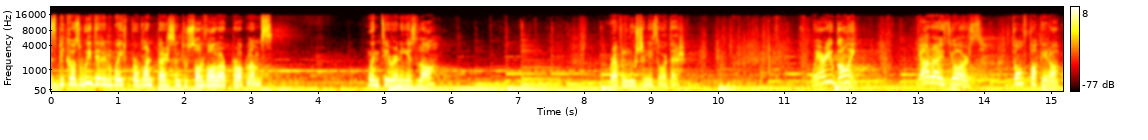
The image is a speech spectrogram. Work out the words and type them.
is because we didn't wait for one person to solve all our problems. When tyranny is law, revolution is order. Where are you going? Yara is yours. Don't fuck it up.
